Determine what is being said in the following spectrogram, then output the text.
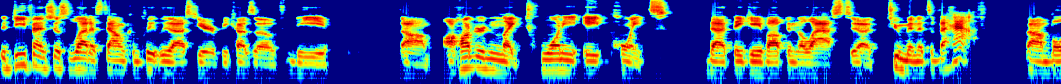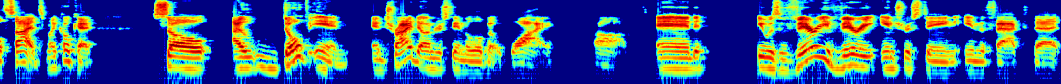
the defense just let us down completely last year because of the um, 128 points that they gave up in the last uh, two minutes of the half on both sides. I'm like, okay. So I dove in and tried to understand a little bit why. Um, and it was very, very interesting in the fact that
